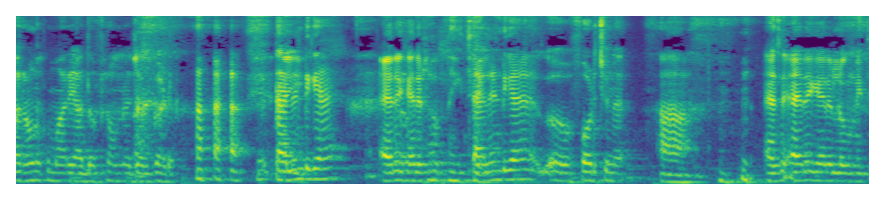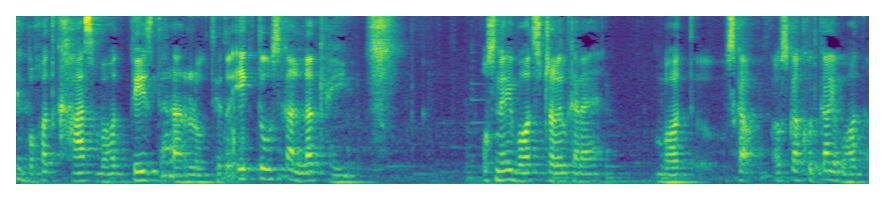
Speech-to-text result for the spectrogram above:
अरुण कुमार यादव फ्रॉम नजफगढ़ टैलेंट क्या है? अरे गहरे लोग नहीं थे। टैलेंट क्या है? फॉर्चुनर हाँ ऐसे अरे गहरे लोग नहीं थे बहुत खास बहुत तेज तरार लोग थे। तो एक तो उसका लक है ही उसने भी बहुत स्ट्रगल करा है। बहुत उसका उसका खुद का भी बहुत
